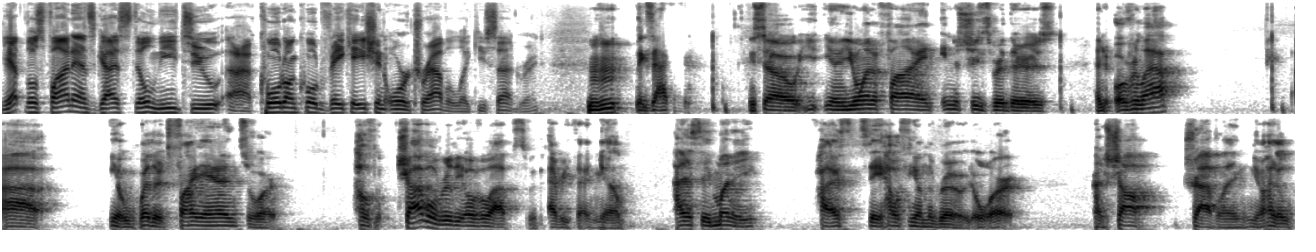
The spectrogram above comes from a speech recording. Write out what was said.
Yep, those finance guys still need to uh, quote unquote vacation or travel, like you said, right? Mm-hmm. Exactly. so you, you, know you want to find industries where there's an overlap. Uh, you know whether it's finance or health. Travel really overlaps with everything. You know how to save money, how to stay healthy on the road, or how to shop traveling, you know, how to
